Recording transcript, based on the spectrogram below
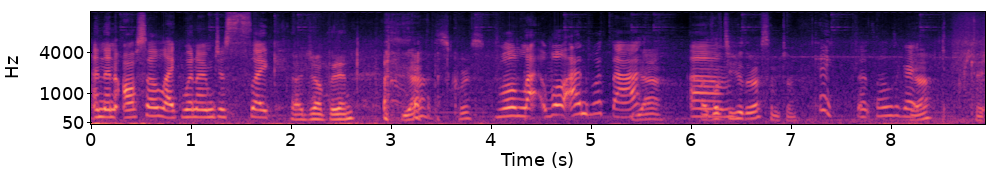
And then also like when I'm just like Can I jump in? Yeah, of course. we'll la- we'll end with that. Yeah. I'd love to Um, hear the rest sometime. Okay, that sounds great. Yeah? Okay.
